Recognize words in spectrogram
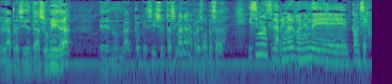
la presidenta asumida en un acto que se hizo esta semana o la semana pasada. Hicimos la primera reunión de consejo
